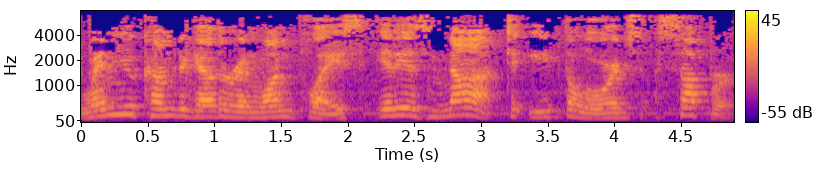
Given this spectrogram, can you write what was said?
when you come together in one place, it is not to eat the Lord's Supper.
